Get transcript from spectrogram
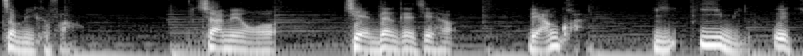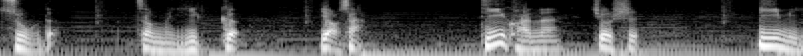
这么一个方。下面我简单给介绍两款以薏米为主的这么一个。药膳，第一款呢就是薏米，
